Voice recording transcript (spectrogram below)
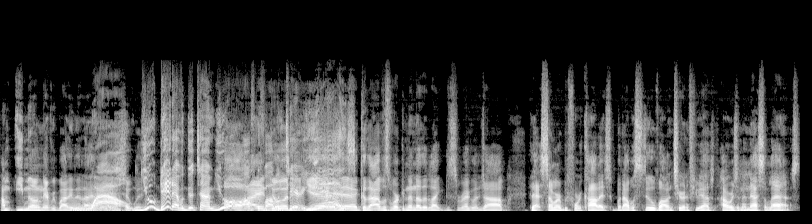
I'm emailing everybody that I have a Wow. with. You did have a good time. You Oh, off I the enjoyed volunteer. it. Yeah, yes. yeah. Because I was working another like just a regular job that summer before college, but I was still volunteering a few hours- in the NASA labs.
